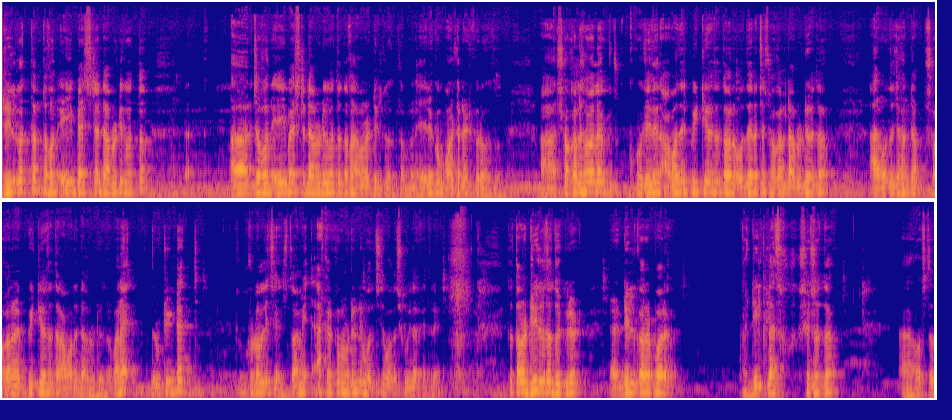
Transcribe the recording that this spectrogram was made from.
ড্রিল করতাম, তখন এই ব্যাচটা ডাব্লিউটি করতো আর যখন এই ব্যাচটা ডাব্লিউটি করতো, তখন আমরা ড্রিল করতাম। মানে এরকম অল্টারনেট করে হতো। আর সকালে সকালে যেদিন আমাদের পিটি হতো, তখন ওদের হচ্ছে সকাল ডাব্লিউটি হতো। আর ওদের যখন সকালে পিটি হতো, তখন আমাদের ডাব্লিউটি হতো। মানে রুটিনটা টোটালি চেঞ্জ তো আমি একরকম রুটিনই বলছি তোমাদের সুবিধার ক্ষেত্রে। তো তারপর ড্রিল হতো দুই পিরিয়ড ড্রিল করার পর ড্রিল ক্লাস শেষ হতো। ওস্তাদ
